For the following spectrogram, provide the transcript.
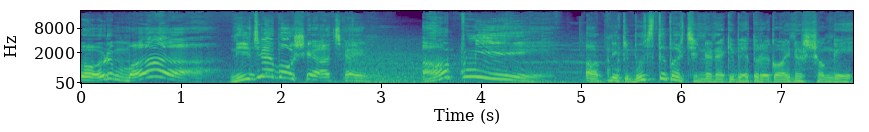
ওর মা নিজে বসে আছেন। আপনি? আপনি কি বুঝতে পারছেন না নাকি ভেতরে গয়নার সঙ্গে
